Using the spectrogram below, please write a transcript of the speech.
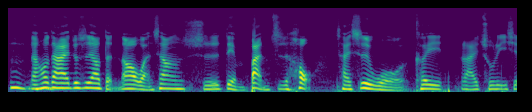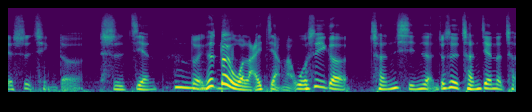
嗯，然后大概就是要等到晚上十点半之后。才是我可以来处理一些事情的时间，对。可是对我来讲啦，我是一个成型人，就是晨间的晨，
